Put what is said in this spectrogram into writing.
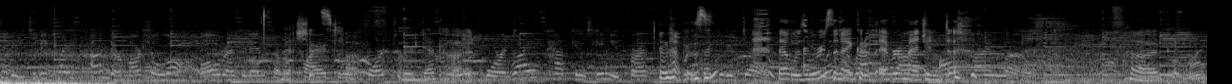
city to be placed under martial law. All residents are That required to tough. report to their Oh, designated God. quarry. Riots have continued for a And that was- consecutive day. that was worse than I could have ever imagined. at an all-time low. Fuck.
